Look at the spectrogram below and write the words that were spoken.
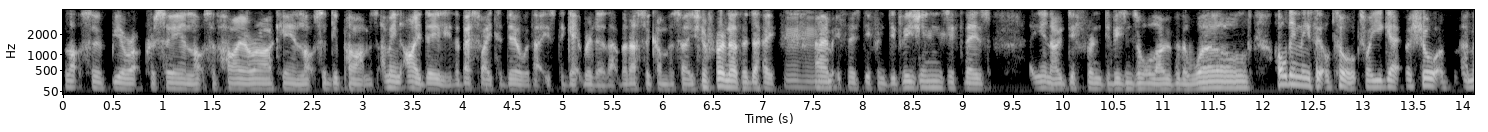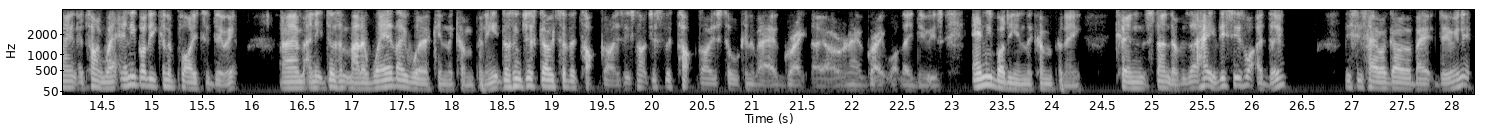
lots of bureaucracy and lots of hierarchy and lots of departments. I mean, ideally, the best way to deal with that is to get rid of that, but that's a conversation for another day. Mm-hmm. Um, if there's different divisions, if there's, you know, different divisions all over the world, holding these little talks where you get a short amount of time where anybody can apply to do it um, and it doesn't matter where they work in the company. It doesn't just go to the top guys. It's not just the top guys talking about how great they are and how great what they do is. Anybody in the company can stand up and say, hey, this is what I do. This is how I go about doing it.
